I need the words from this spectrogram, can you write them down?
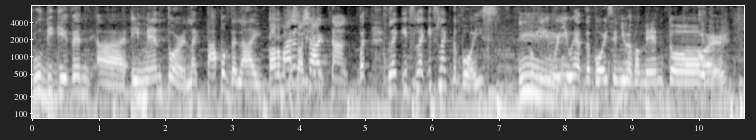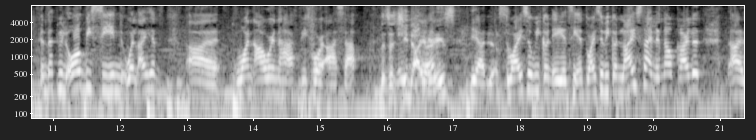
will be given uh, a mentor, like top of the line. Para Parang makasali ka Shark rin. Tank, but like it's like it's like The Voice. Okay, where you have the voice and you have a mentor. Mm. Okay. And that will all be seen. Well, I have uh, one hour and a half before ASAP. There's a G ABS. Diaries. Yeah, Yes. twice a week on ANC and twice a week on Lifestyle. And now Carlo uh,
